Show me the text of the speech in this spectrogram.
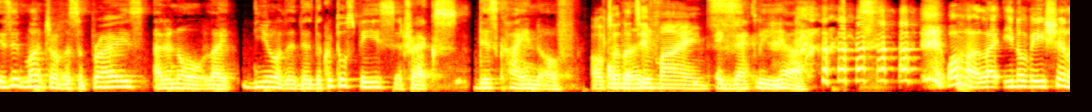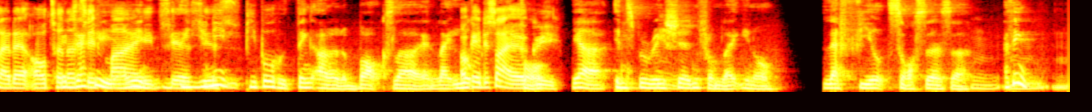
is it much of a surprise? I don't know. Like, you know, the, the, the crypto space attracts this kind of Alternative, minds. Exactly, yeah. wow, like innovation like that. Alternative exactly. minds. I mean, yes, you yes. need people who think out of the box lah, and like Okay, this one I for, agree. Yeah, inspiration from like you know left field sources. Uh. Mm, I think mm, mm.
